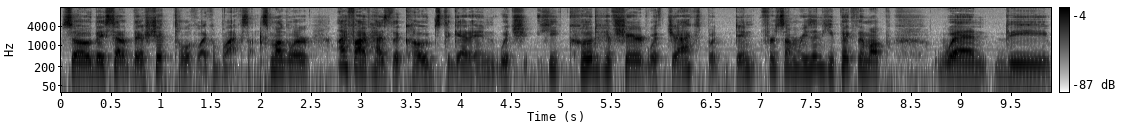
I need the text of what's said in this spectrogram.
So they set up their ship to look like a Black Sun smuggler. I5 has the codes to get in, which he could have shared with Jax, but didn't for some reason. He picked them up when the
